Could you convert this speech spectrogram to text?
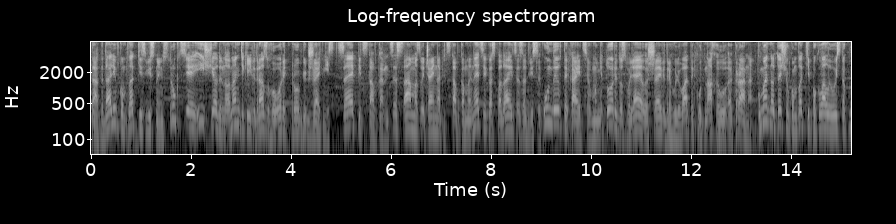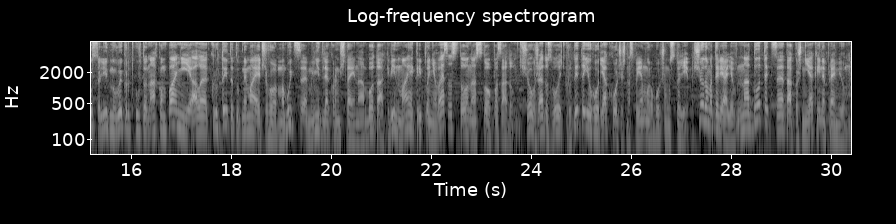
Так, далі в комплекті, звісно, інструкція, і ще один елемент, який відразу говорить про бюджетність. Це підставка. Це сама звичайна підставка млинець, яка складається за 2 секунди, втикається в монітор і дозволяє лише відрегулювати кут нахилу екрана. Кумедно те, що в комплекті поклали ось таку солідну викрутку в тонах компанії, але крутити тут немає чого. Мабуть, це мені для кронштейна, бо так він має кріплення веса 100 на 100 позаду, що вже дозволить крутити його як хочеш на своєму робочому столі. Щодо матеріалів, на дотик це також ніякий не преміум.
